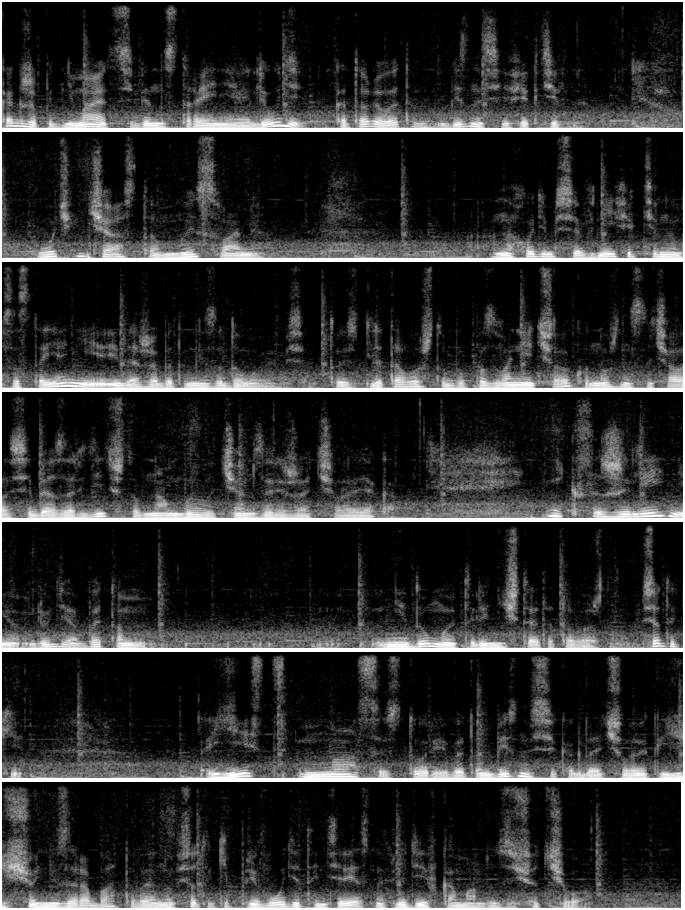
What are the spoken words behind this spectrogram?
Как же поднимают себе настроение люди, которые в этом бизнесе эффективны? Очень часто мы с вами находимся в неэффективном состоянии и даже об этом не задумываемся. То есть для того, чтобы позвонить человеку, нужно сначала себя зарядить, чтобы нам было чем заряжать человека. И, к сожалению, люди об этом не думают или не считают это важным. Все-таки есть масса историй в этом бизнесе, когда человек еще не зарабатывая, но все-таки приводит интересных людей в команду. За счет чего?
